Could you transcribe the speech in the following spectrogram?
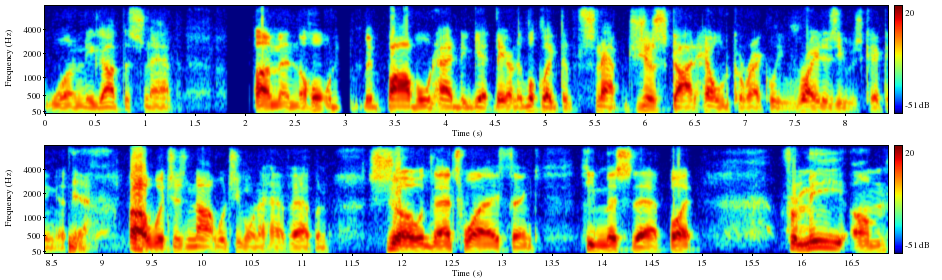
when he got the snap um, and the whole it bobbled, had to get there, and it looked like the snap just got held correctly right as he was kicking it. Yeah. Uh, which is not what you want to have happen. So that's why I think he missed that. But for me, um,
